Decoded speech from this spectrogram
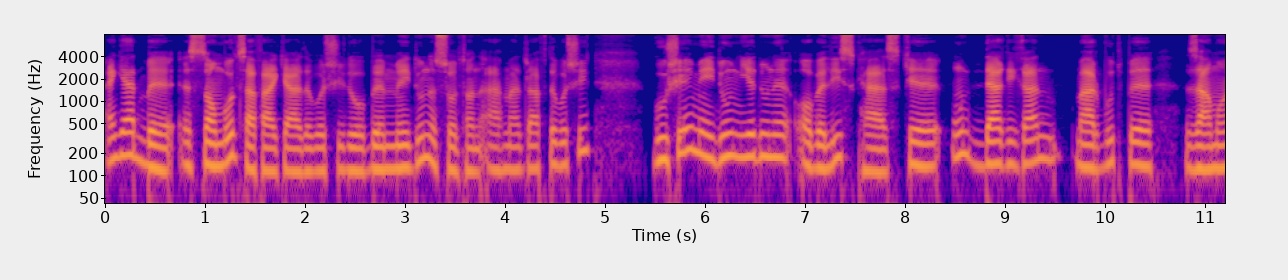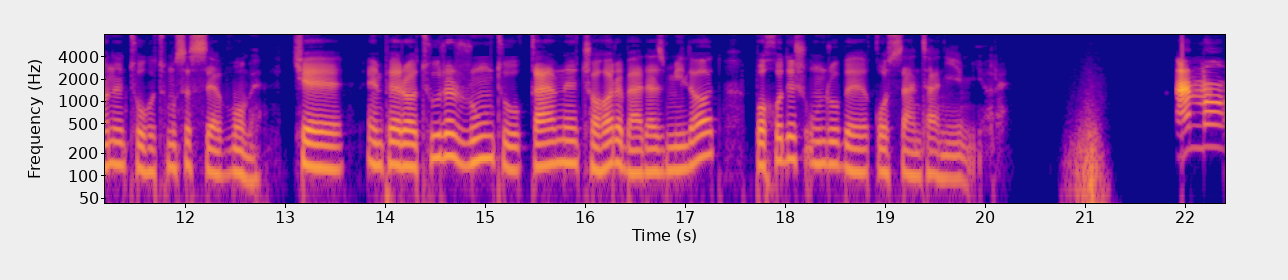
اگر به استانبول سفر کرده باشید و به میدون سلطان احمد رفته باشید گوشه میدون یه دونه آبلیسک هست که اون دقیقا مربوط به زمان توهتموس سومه که امپراتور روم تو قرن چهار بعد از میلاد با خودش اون رو به قسطنطنیه میاره. اما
